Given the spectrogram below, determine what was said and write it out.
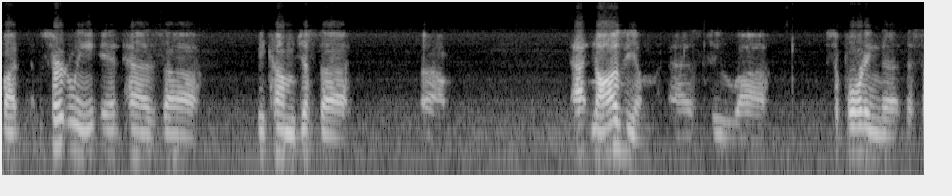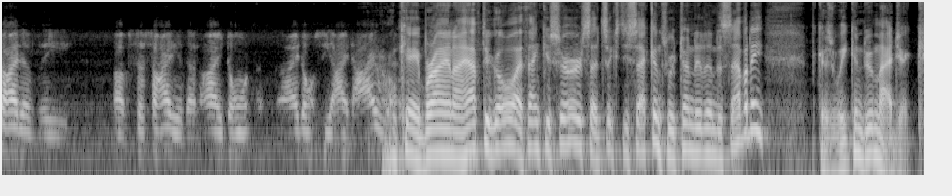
But certainly, it has uh, become just a um, at nauseum as to uh, supporting the, the side of the of society that I don't I don't see eye to eye with. Okay, Brian, I have to go. I thank you, sir. Said 60 seconds. We turned it into 70 because we can do magic.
